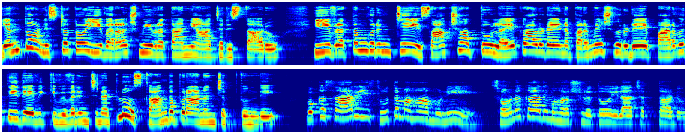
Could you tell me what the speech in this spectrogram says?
ఎంతో నిష్టతో ఈ వరలక్ష్మి వ్రతాన్ని ఆచరిస్తారు. ఈ వ్రతం గురించి సాక్షాత్తు లయకారుడైన పరమేశ్వరుడే పార్వతీదేవికి వివరించినట్లు స్కాంద పురాణం చెప్తుంది. ఒకసారి సూత మహాముని శౌనకాది మహర్షులతో ఇలా చెప్తాడు.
